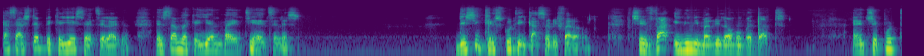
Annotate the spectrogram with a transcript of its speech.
Ca să aștepte că ei înțeleagă, înseamnă că el mai întâi a. Deși crescut în casa lui Faraon, ceva în inima lui la un moment dat a început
